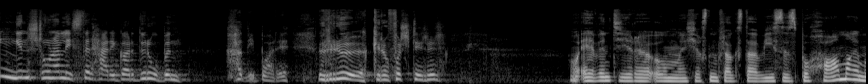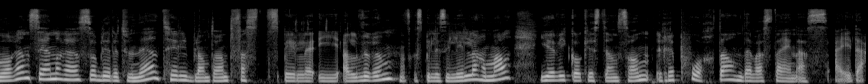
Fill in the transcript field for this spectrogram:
Ingen journalister her i garderoben. De bare røker og forstyrrer. Og Eventyret om Kirsten Flagstad vises på Hamar i morgen. Senere så blir det turné til bl.a. Festspillet i Elverum. Det skal spilles i Lillehammer, Gjøvik og Kristiansand. Reporter det var Stein S. Eide.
